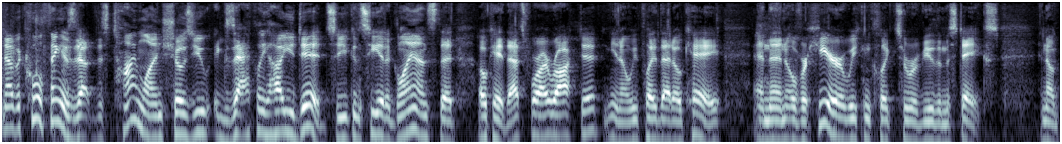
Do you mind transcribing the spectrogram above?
Now, the cool thing is that this timeline shows you exactly how you did. So you can see at a glance that, okay, that's where I rocked it. You know, we played that okay. And then over here, we can click to review the mistakes. You know,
